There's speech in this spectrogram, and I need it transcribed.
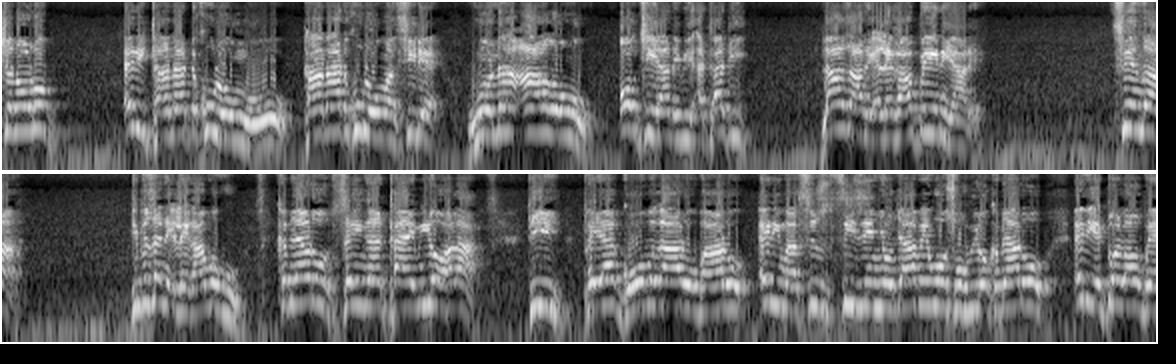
ကျွန်တော်တို့အဲ့ဒီဌာနတစ်ခုလုံးကိုဌာနတစ်ခုလုံးမှာရှိတဲ့ဝန်ထမ်းအားလုံးကိုအောက်ခြေကနေပြီးအထက်ထိလာစားတွေအလကားပေးနေရတယ်စဉ်းစားဒီပါစက်နေအလကားမဟုတ်ဘူးခမည်းတော်စိန်ခံထိုင်ပြီးတော့ဟာလားဒီဖယားဂိုးပကားတို့ဘာတို့အဲ့ဒီမှာစီစီစဉ်ညွန်ကြားပေးဖို့ဆိုပြီးတော့ခမည်းတော်အဲ့ဒီအတွက်လောက်ပဲ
